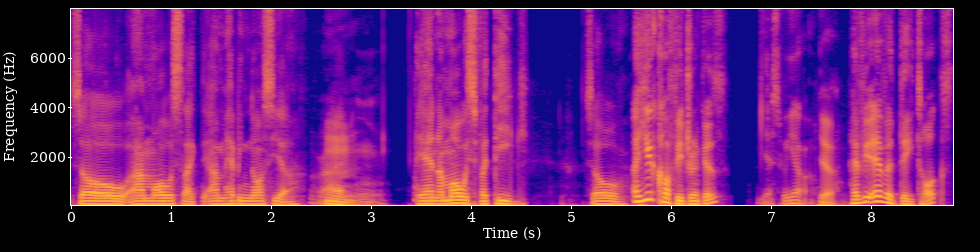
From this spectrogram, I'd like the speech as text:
So I'm always like, I'm having nausea. Right. Mm. Mm. And I'm always fatigued. So Are you coffee drinkers? Yes, we are. yeah, Have you ever detoxed?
